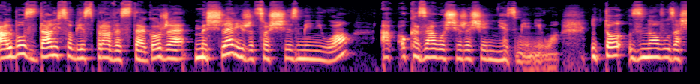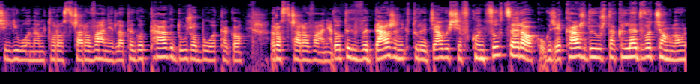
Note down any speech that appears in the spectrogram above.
albo zdali sobie sprawę z tego, że myśleli, że coś się zmieniło, a okazało się, że się nie zmieniło. I to znowu zasiliło nam to rozczarowanie, dlatego tak dużo było tego rozczarowania. Do tych wydarzeń, które działy się w końcówce roku, gdzie każdy już tak ledwo ciągnął,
